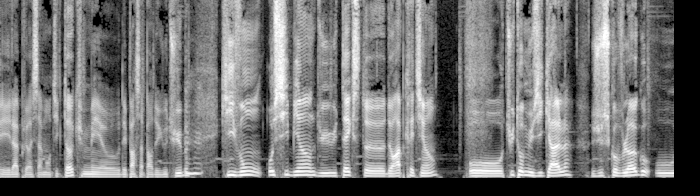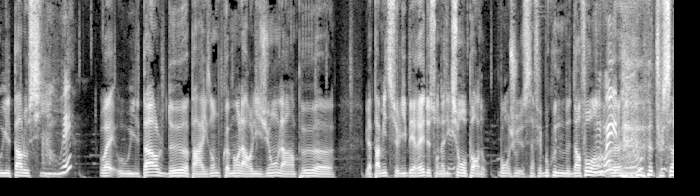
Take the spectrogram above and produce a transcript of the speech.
et là plus récemment TikTok, mais euh, au départ ça part de YouTube, Mhm. qui vont aussi bien du texte de rap chrétien au tuto musical jusqu'au vlog où il parle aussi Ah ouais? Ouais, où il parle de, euh, par exemple, comment la religion l'a un peu. euh, lui a permis de se libérer de son addiction au porno. Bon, je- ça fait beaucoup d'infos, hein, Oui, euh, tout ça.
